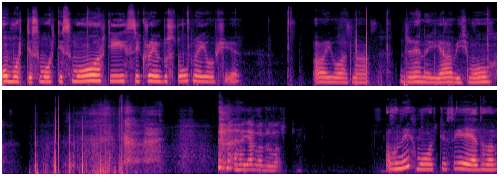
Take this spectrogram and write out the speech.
О, Мортис, Мортис, Мортис, якщо їм доступно і вообще. Ай, ладно. Джена я візьму. Я б вибрала. У них Мортис і Едгар.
